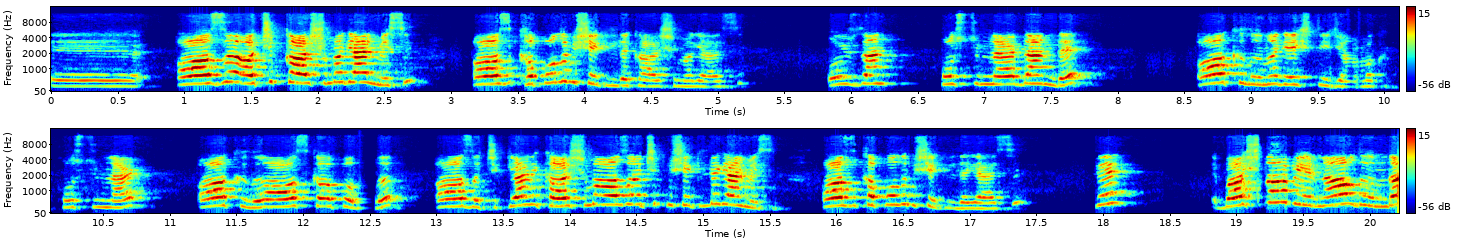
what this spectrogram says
E, ağzı açık karşıma gelmesin. Ağzı kapalı bir şekilde karşıma gelsin. O yüzden kostümlerden de A kılığına geç diyeceğim. Bakın kostümler A kılığı, ağız kapalı, ağız açık. Yani karşıma ağzı açık bir şekilde gelmesin. Ağzı kapalı bir şekilde gelsin. Ve başta haberini aldığımda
